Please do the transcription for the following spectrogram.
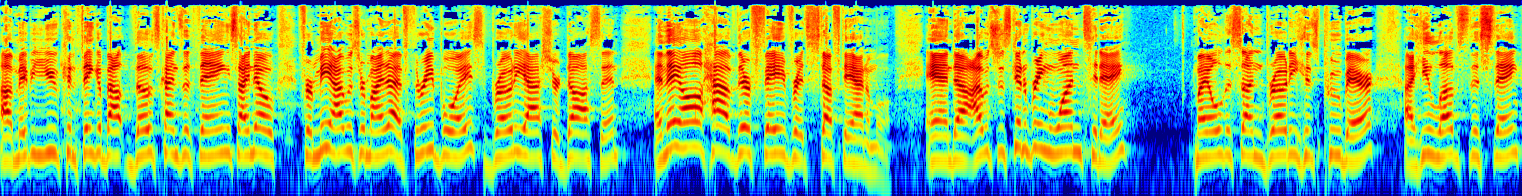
uh, maybe you can think about those kinds of things. I know for me, I was reminded I have three boys Brody, Asher, Dawson, and they all have their favorite stuffed animal. And uh, I was just going to bring one today. My oldest son, Brody, his Pooh Bear, uh, he loves this thing.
